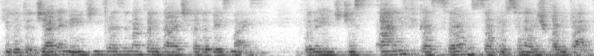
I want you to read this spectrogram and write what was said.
que luta diariamente em trazer uma qualidade cada vez mais. E quando a gente diz qualificação, são profissionais de qualidade.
